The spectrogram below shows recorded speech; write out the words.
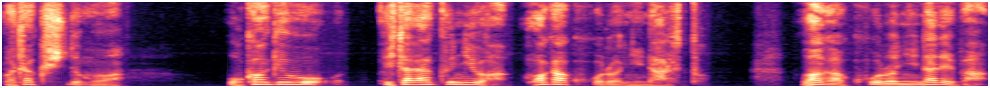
私どもはおかげをいただくには我が心になると。我が心になれば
